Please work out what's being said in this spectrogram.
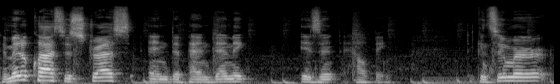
The middle class is stressed and the pandemic isn't helping. The consumer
